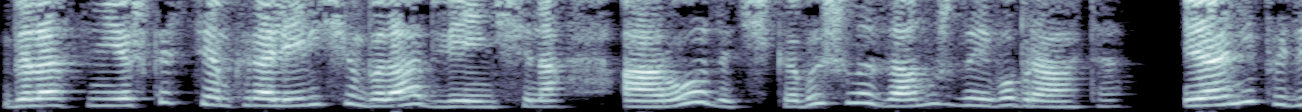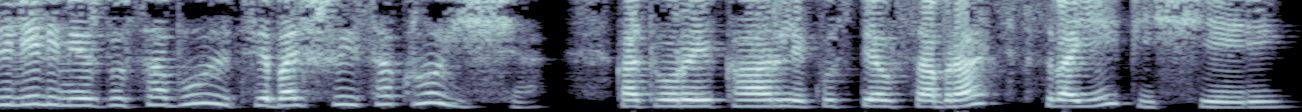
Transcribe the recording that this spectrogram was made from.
Белоснежка с тем королевичем была обвенчана, а Розочка вышла замуж за его брата. И они поделили между собою те большие сокровища, которые карлик успел собрать в своей пещере.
